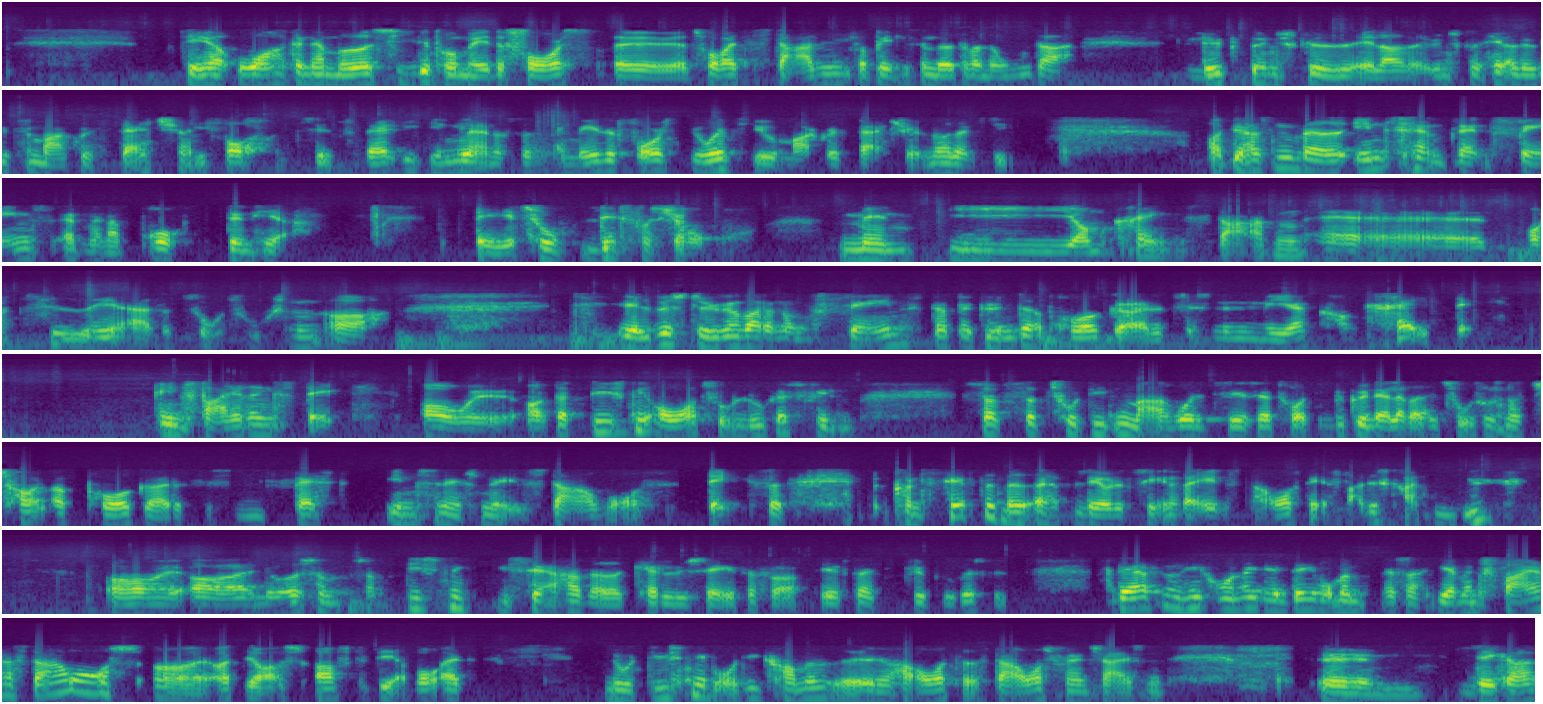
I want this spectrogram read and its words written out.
det her ord, den her måde at sige det på, med the Force. Øh, jeg tror, at det startede i forbindelse med, at der var nogen, der lykønskede, eller ønskede held og lykke til Margaret Thatcher i forhold til et valg i England, og så May the Force be with you, Margaret Thatcher, noget af den stil. Og det har sådan været internt blandt fans, at man har brugt den her dato lidt for sjov. Men i omkring starten af årtiet her, altså 2000 og 11 stykker, var der nogle fans, der begyndte at prøve at gøre det til sådan en mere konkret dag. En fejringsdag. Og, øh, og da Disney overtog Lucasfilm, så, så tog de den meget hurtigt til. Så jeg tror, de begyndte allerede i 2012 at prøve at gøre det til sådan en fast international Star Wars-dag. Konceptet med at lave det til en reel Star Wars-dag er faktisk ret ny. Og, og noget, som, som Disney især har været katalysator for, efter at de købte Lucasfilm. Så det er sådan en helt grundlæggende dag, hvor man, altså, ja, man fejrer Star Wars, og, og det er også ofte der, hvor at nu Disney, hvor de er kommet, øh, har overtaget Star Wars-franchisen, øh, lægger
